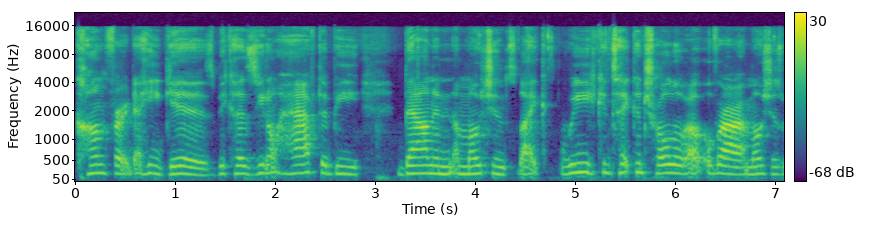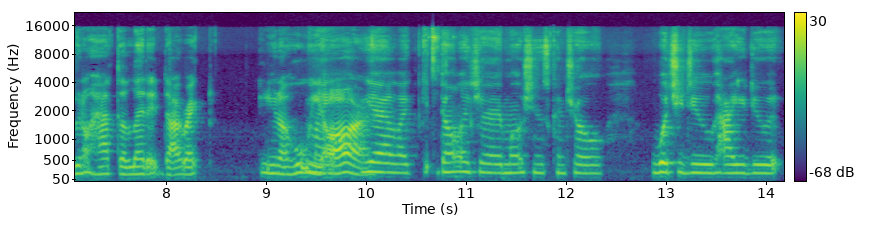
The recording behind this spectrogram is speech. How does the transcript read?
comfort that he gives because you don't have to be bound in emotions like we can take control over, over our emotions we don't have to let it direct you know who we Like, are Yeah, like don't let your emotions control what you do, how you do it.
